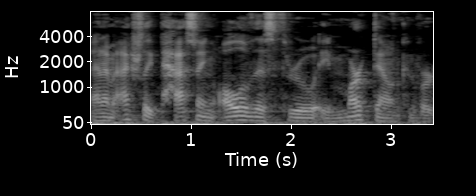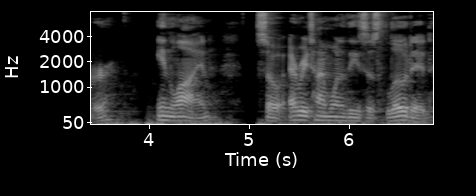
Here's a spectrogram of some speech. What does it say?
and I'm actually passing all of this through a markdown converter in line. So every time one of these is loaded,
